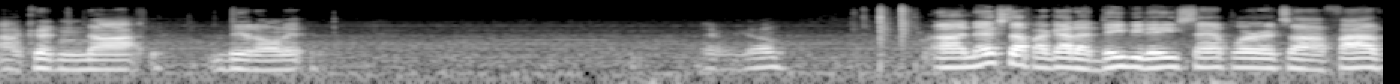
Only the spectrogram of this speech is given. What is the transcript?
I, I could not bid on it. There we go. Uh, next up, I got a DVD sampler. It's a five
